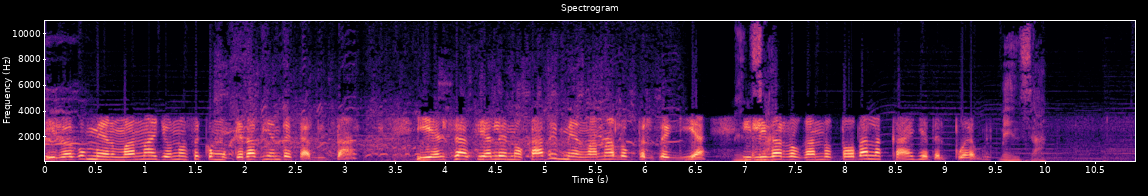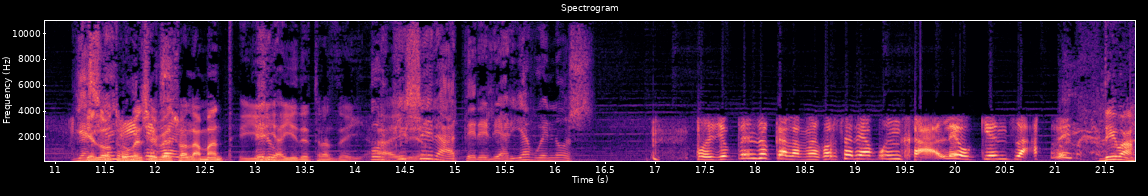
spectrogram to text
Y luego mi hermana, yo no sé, como que era bien dejadita, y él se hacía el enojado y mi hermana lo perseguía y le iba rogando toda la calle del pueblo. Mensa. Y el así otro hay- beso y beso al amante y Pero, ella ahí detrás de ella. ¿Por Ay, qué Dios. será, Tere? ¿Le haría buenos? Pues yo pienso que a lo mejor sería buen jale o quién sabe. Diva,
